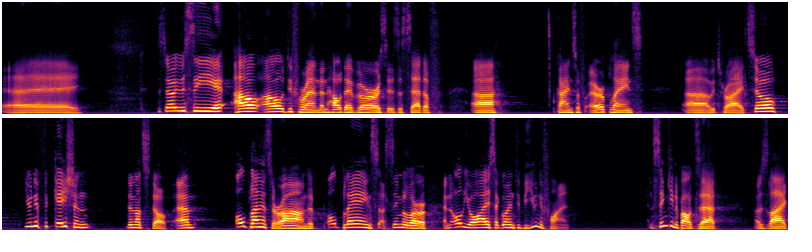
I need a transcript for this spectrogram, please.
Hey. So you see how, how different and how diverse is the set of uh, kinds of airplanes uh, we tried. So unification did not stop. And all planets around, all planes are similar, and all UIs are going to be unified. And thinking about that, I was like,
